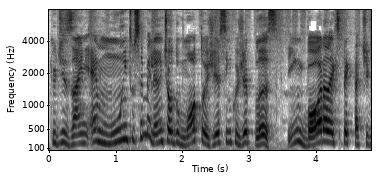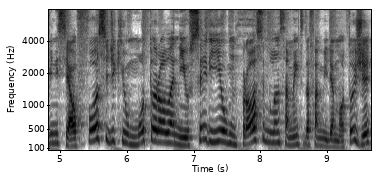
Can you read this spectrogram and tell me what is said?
que o design é muito semelhante ao do Moto G 5G Plus, e embora a expectativa inicial fosse de que o Motorola New seria um próximo lançamento da família Moto G,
